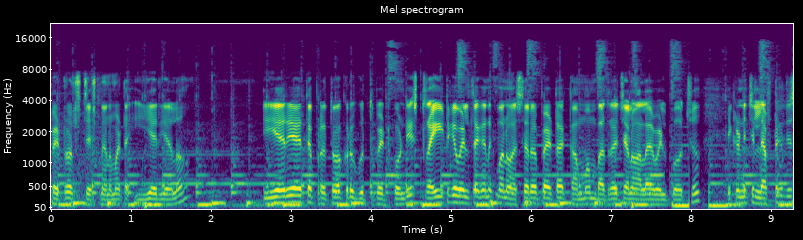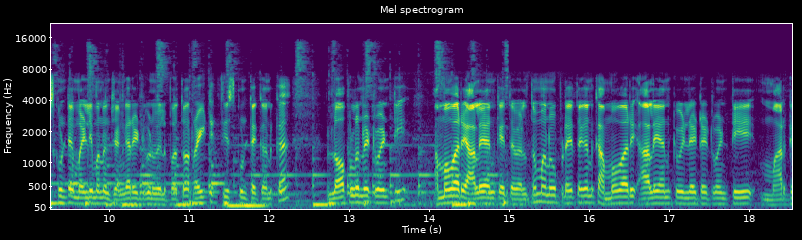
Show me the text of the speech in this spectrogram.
పెట్రోల్ స్టేషన్ అనమాట ఈ ఏరియాలో. ఈ ఏరియా అయితే ప్రతి ఒక్కరు గుర్తుపెట్టుకోండి. స్ట్రైట్గా వెళ్తే కనుక మనం అశ్వరపేట ఖమ్మం భద్రాచలం అలా వెళ్ళిపోవచ్చు. ఇక్కడ నుంచి లెఫ్ట్కి తీసుకుంటే మళ్ళీ మనం జంగారెడ్డి కూడా వెళ్ళిపోతాం. రైట్కి తీసుకుంటే కనుక లోపల ఉన్నటువంటి అమ్మవారి ఆలయానికి అయితే వెళ్తాం. మనం ఇప్పుడైతే కనుక అమ్మవారి ఆలయానికి వెళ్ళేటటువంటి మార్గ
